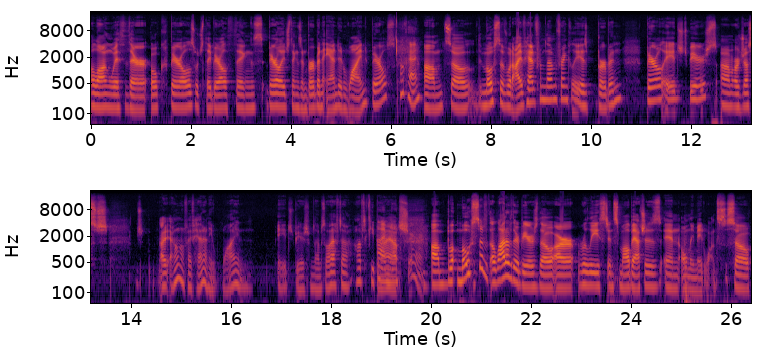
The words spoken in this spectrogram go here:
along with their oak barrels, which they barrel things, barrel age things in bourbon and in wine barrels. Okay. Um, so the, most of what I've had from them, frankly, is bourbon barrel aged beers, um, or just I, I don't know if I've had any wine aged beers from them, so I'll have to I'll have to keep an I'm eye not out. sure. Um, but most of a lot of their beers though are released in small batches and only made once. So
